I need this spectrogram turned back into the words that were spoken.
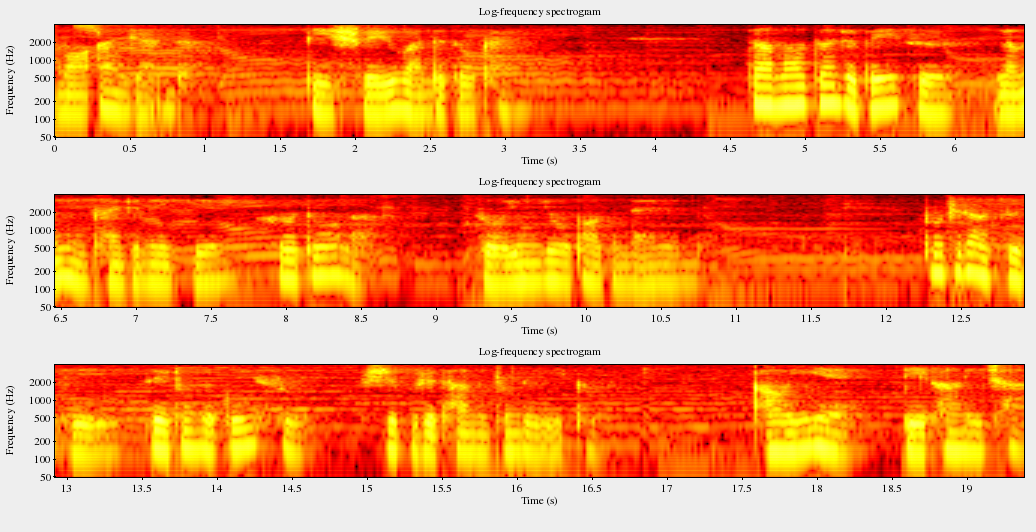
貌岸然的。比谁玩的都开。大猫端着杯子，冷眼看着那些喝多了、左拥右抱的男人们，不知道自己最终的归宿是不是他们中的一个。熬夜，抵抗力差，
